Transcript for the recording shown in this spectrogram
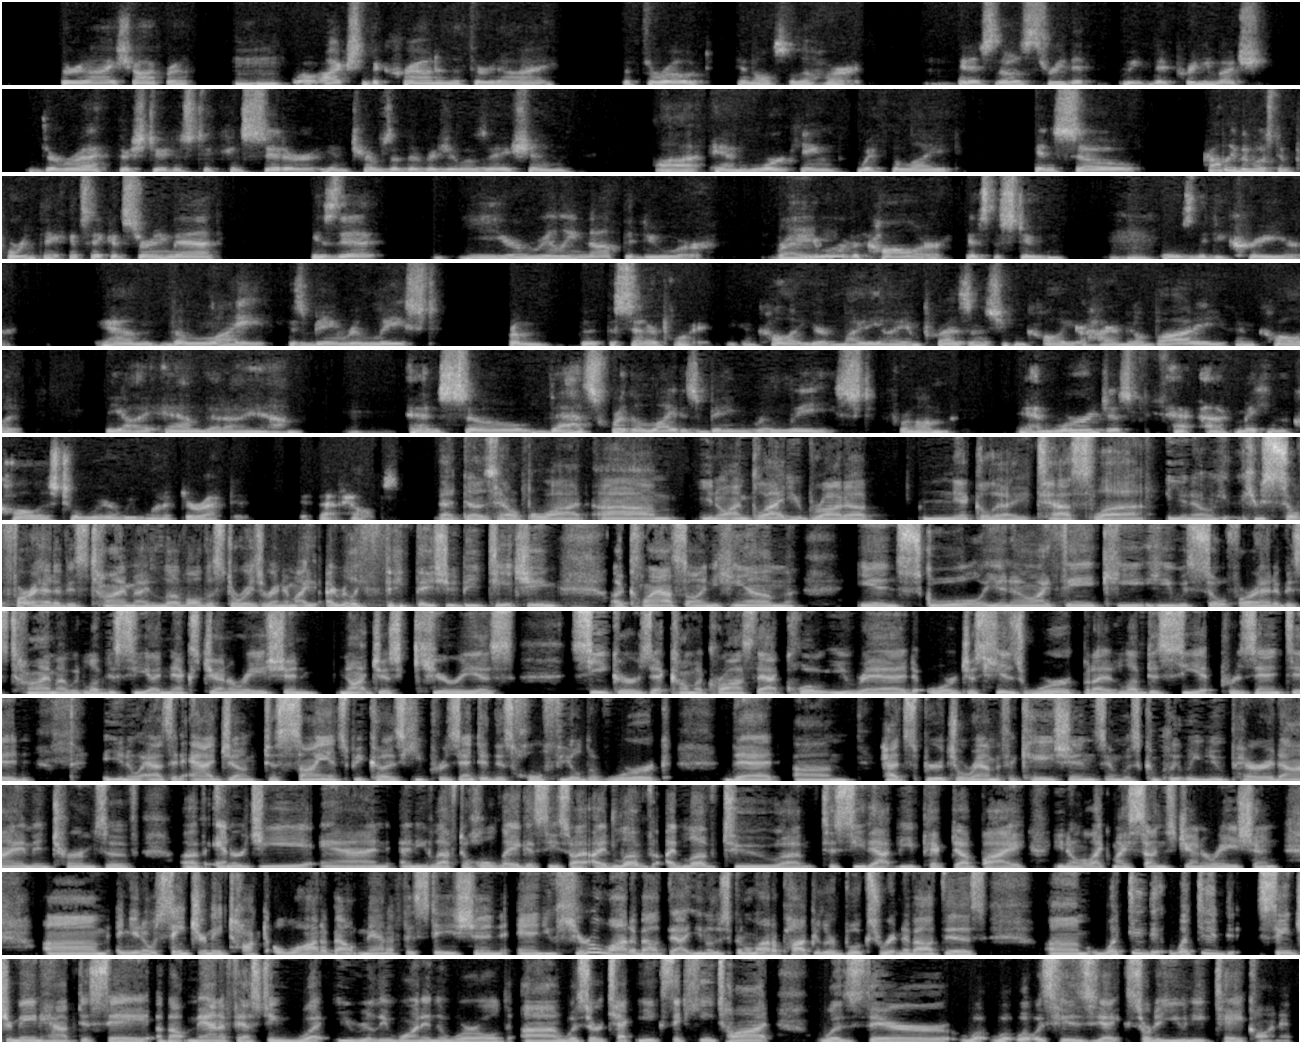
third eye chakra. Mm-hmm. Well, actually, the crown and the third eye, the throat, and also the heart. And it's those three that we, they pretty much direct their students to consider in terms of their visualization uh, and working with the light. And so, probably the most important thing I can say concerning that is that you're really not the doer. Right. You're the caller, is the student, mm-hmm. is the decreer and the light is being released from the, the, center point. You can call it your mighty I am presence. You can call it your higher mental body. You can call it the I am that I am. Mm-hmm. And so that's where the light is being released from. And we're just uh, making the call as to where we want it directed, if that helps. That does help a lot. Um, you know, I'm glad you brought up Nikola Tesla, you know, he, he, was so far ahead of his time. I love all the stories around him. I, I really think they should be teaching a class on him in school. You know, I think he he was so far ahead of his time. I would love to see a next generation, not just curious seekers that come across that quote you read or just his work, but I'd love to see it presented, you know, as an adjunct to science because he presented this whole field of work that um, had spiritual ramifications and was completely new paradigm in terms of of energy and and he left a whole legacy. So I, would love I'd love to um, to see that be picked up by you know like my son's generation. Um, and you know Saint Germain talked a lot about manifestation, and you hear a lot about that. You know, there's been a lot of popular books written about this. Um, what did what did Saint Germain have to say about manifesting what you really want in the world? Uh, was there techniques that he taught? Was there what what, what was his like, sort of unique take on it?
